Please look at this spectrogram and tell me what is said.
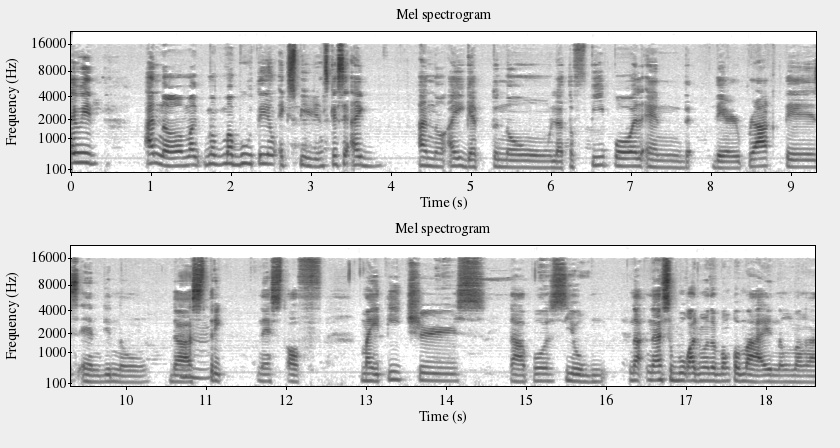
I mean, ano, mag, mag- mabuti yung experience kasi I, ano, I get to know a lot of people and their practice and, you know, the strictness of my teachers. Tapos, yung, na, nasubukan mo na bang kumain ng mga,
